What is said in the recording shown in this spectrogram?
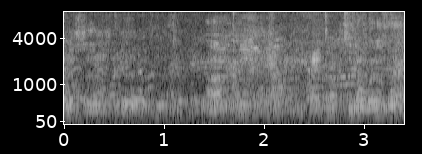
This is good. Huh? You know what is that?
